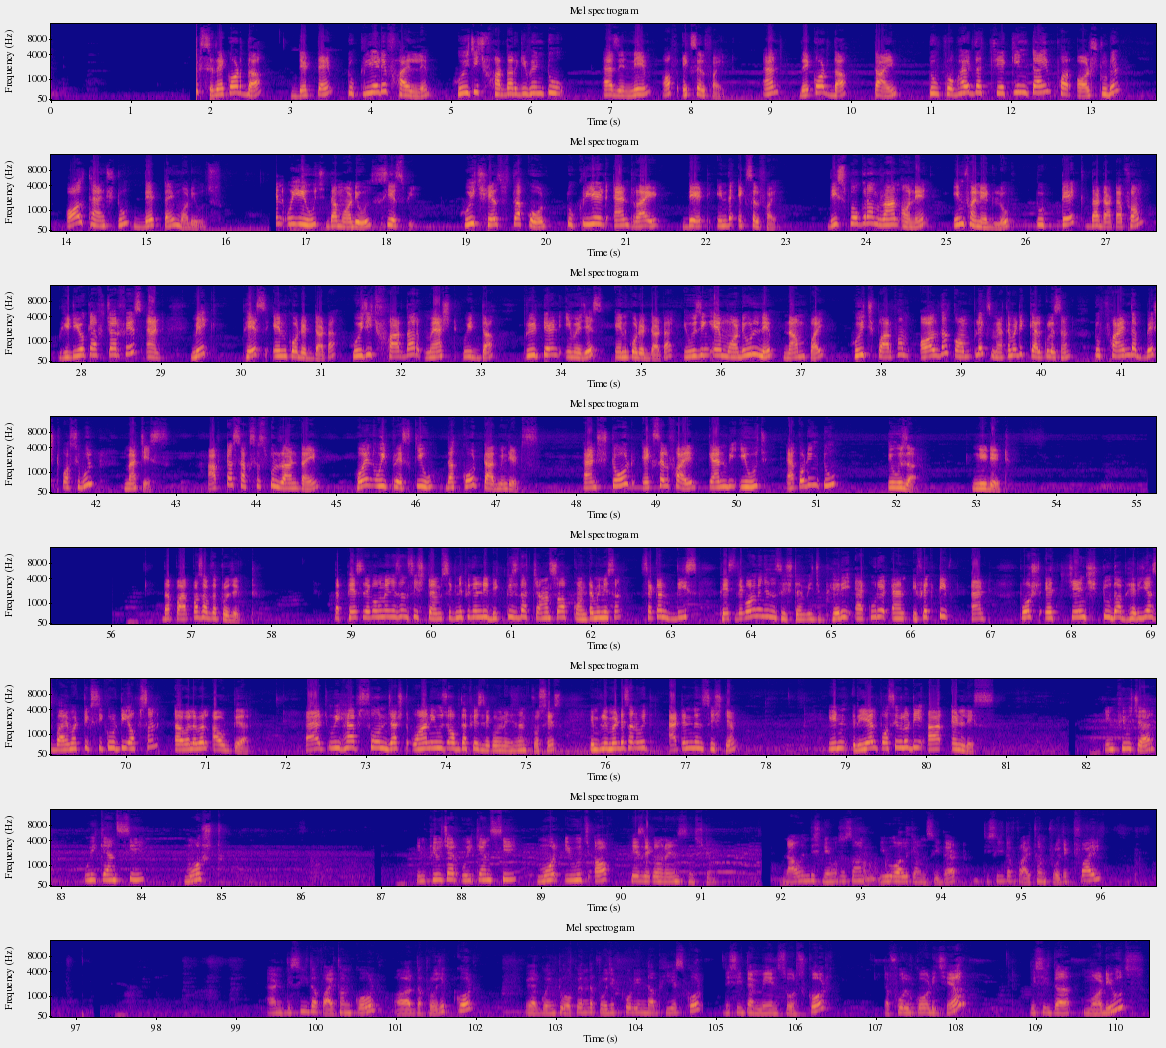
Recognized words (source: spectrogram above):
it record the date time to create a file name which is further given to as a name of Excel file and record the time to provide the check-in time for all students all thanks to date time modules. Then we use the module CSV which helps the code to create and write date in the Excel file. This program run on a infinite loop to take the data from video capture face and make face encoded data which is further matched with the pre-trained images encoded data using a module named NumPy which perform all the complex mathematical calculation to find the best possible matches. After successful runtime, when we press Q, the code terminates and stored Excel file can be used according to user needed. The purpose of the project. The face recognition system significantly decreases the chance of contamination. Second, this face recognition system is very accurate and effective and post a change to the various biometric security option available out there. As we have shown just one use of the face recognition process, implementation with attendance system in real possibility are endless. In future, we can see most in future we can see more use of face recognition system. Now in this demonstration you all can see that this is the Python project file. And this is the python code or the project code. We are going to open the project code in the vs code. This is the main source code. The full code is here this is the modules.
